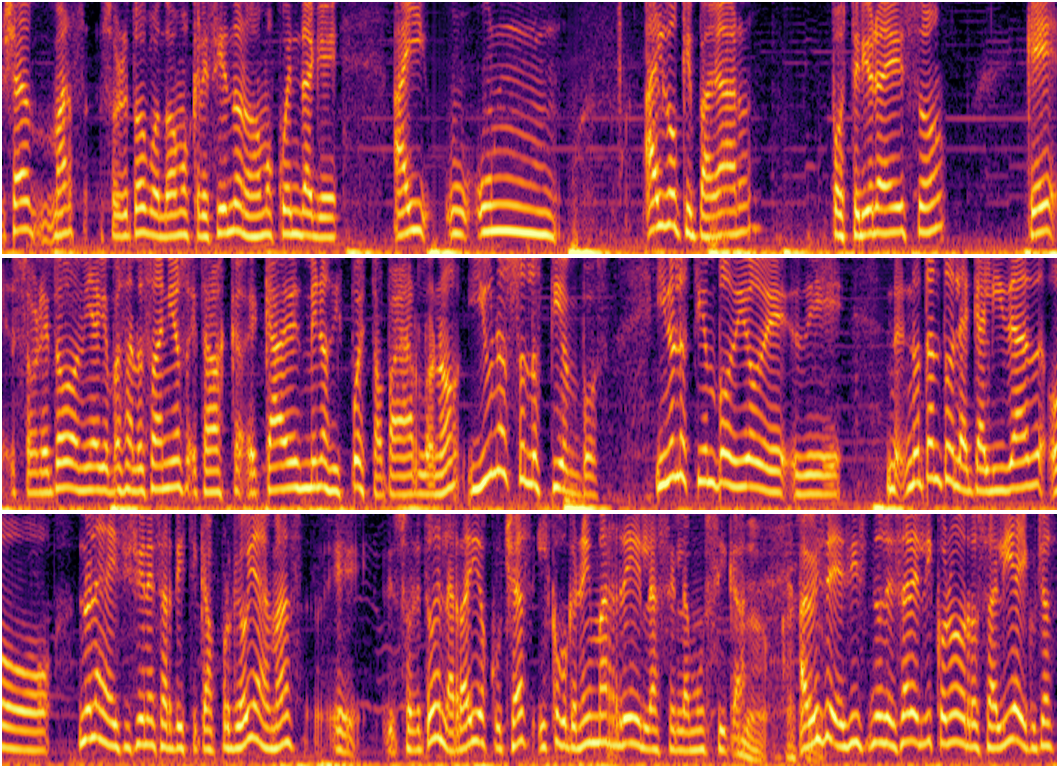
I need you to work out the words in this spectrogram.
ya más, sobre todo cuando vamos creciendo, nos damos cuenta que hay un algo que pagar posterior a eso que sobre todo a medida que pasan los años estabas ca- cada vez menos dispuesto a pagarlo, ¿no? Y uno son los tiempos. Y no los tiempos, digo, de... de- no, no tanto la calidad o no las decisiones artísticas, porque hoy además, eh, sobre todo en la radio escuchás y es como que no hay más reglas en la música. No, a veces decís, no sé, sale el disco nuevo de Rosalía y escuchás...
